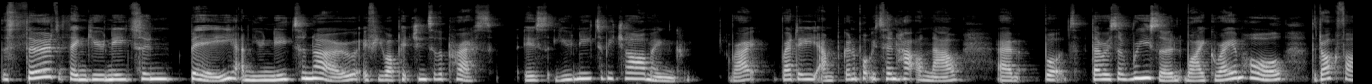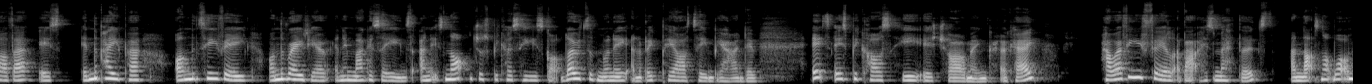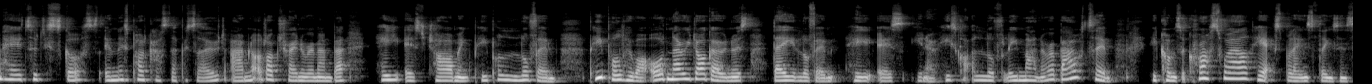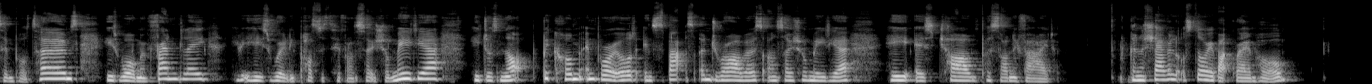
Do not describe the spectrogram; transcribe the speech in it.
The third thing you need to be and you need to know if you are pitching to the press is you need to be charming right? Ready? I'm going to put my tin hat on now. Um, but there is a reason why Graham Hall, the dog father, is in the paper, on the TV, on the radio, and in magazines. And it's not just because he's got loads of money and a big PR team behind him. It is because he is charming, okay? However, you feel about his methods, and that's not what I'm here to discuss in this podcast episode. I'm not a dog trainer, remember. He is charming. People love him. People who are ordinary dog owners, they love him. He is, you know, he's got a lovely manner about him. He comes across well. He explains things in simple terms. He's warm and friendly. He's really positive on social media. He does not become embroiled in spats and dramas on social media. He is charm personified. I'm going to share a little story about Graham Hall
